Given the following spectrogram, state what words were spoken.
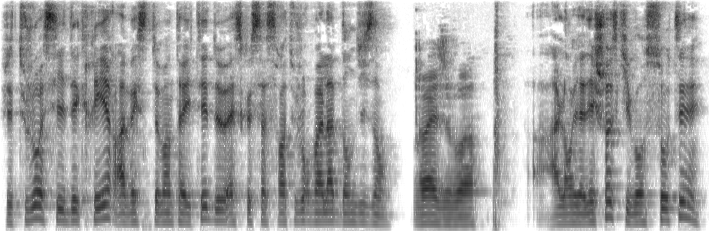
J'ai toujours essayé d'écrire avec cette mentalité de est-ce que ça sera toujours valable dans 10 ans? Ouais, je vois. Alors, il y a des choses qui vont sauter.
